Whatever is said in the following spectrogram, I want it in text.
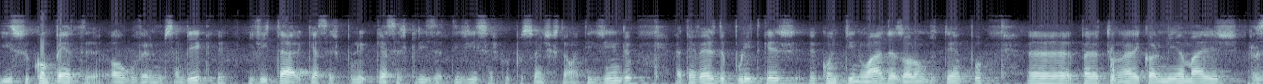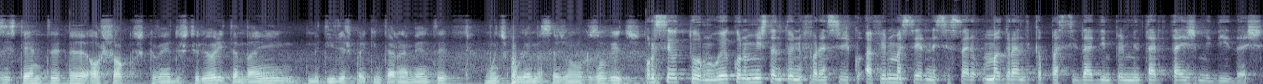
isso compete ao governo de Moçambique evitar que essas, que essas crises atingissem as proporções que estão atingindo através de políticas continuadas ao longo do tempo para tornar a economia mais resistente uh, aos choques que vêm do exterior e também medidas para que internamente muitos problemas sejam resolvidos. Por seu turno, o economista António Francisco afirma ser necessária uma grande capacidade de implementar tais medidas.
